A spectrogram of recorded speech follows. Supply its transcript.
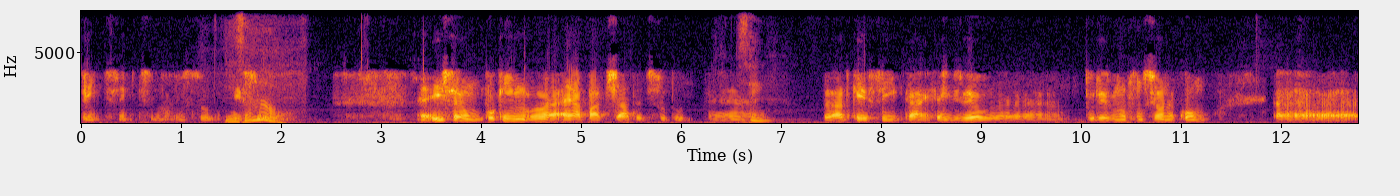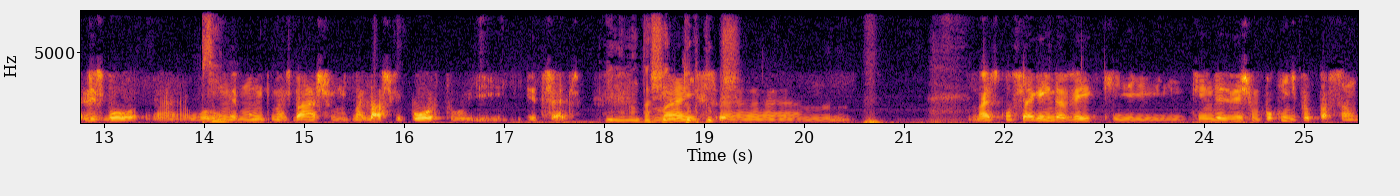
Sim, sim, sim. Isso, Isso é mau. É, isso é um pouquinho, é a parte chata disso tudo. É, Sim. Apesar de que, sim, cá, cá em Viseu, eh, o turismo não funciona como eh, Lisboa. eh, o volume Sim. é muito mais baixo, muito mais baixo que Porto e etc. ainda não está cheio Mas, eh, mas consegue ainda ver que, que ainda existe um pouquinho de preocupação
